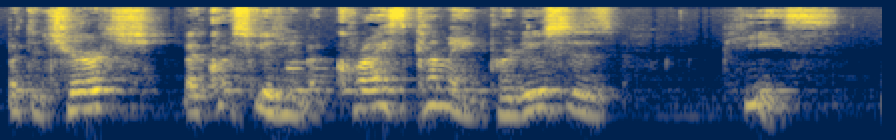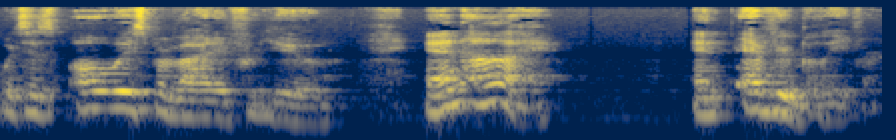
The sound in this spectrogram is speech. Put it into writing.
But the church, but, excuse me, but Christ coming produces peace, which is always provided for you and I and every believer.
